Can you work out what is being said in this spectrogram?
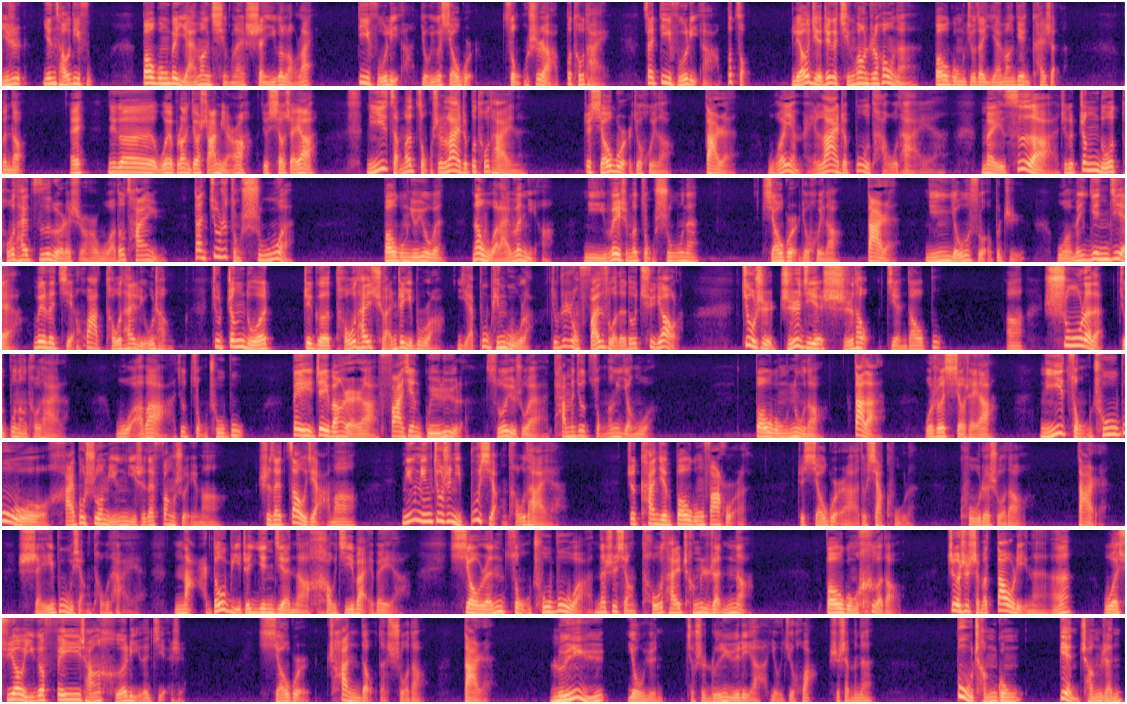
一日，阴曹地府，包公被阎王请来审一个老赖。地府里啊，有一个小鬼，总是啊不投胎，在地府里啊不走。了解这个情况之后呢，包公就在阎王殿开审了，问道：“哎，那个我也不知道你叫啥名啊，就小谁啊？你怎么总是赖着不投胎呢？”这小鬼就回道：“大人，我也没赖着不投胎呀。每次啊，这个争夺投胎资格的时候，我都参与，但就是总输啊。”包公就又问：“那我来问你啊，你为什么总输呢？”小鬼就回道：“大人，您有所不知，我们阴界呀，为了简化投胎流程，就争夺这个投胎权这一步啊，也不评估了。”就这种繁琐的都去掉了，就是直接石头剪刀布，啊，输了的就不能投胎了。我吧就总出布，被这帮人啊发现规律了，所以说呀，他们就总能赢我。包公怒道：“大胆！我说小谁啊，你总出布还不说明你是在放水吗？是在造假吗？”明明就是你不想投胎呀！这看见包公发火了，这小鬼啊都吓哭了，哭着说道：“大人，谁不想投胎呀？哪都比这阴间呢好几百倍呀！小人总出步啊，那是想投胎成人呐！”包公喝道：“这是什么道理呢？啊，我需要一个非常合理的解释。”小鬼。颤抖的说道：“大人，《论语》有云，就是《论语》里啊有一句话是什么呢？不成功，便成仁。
